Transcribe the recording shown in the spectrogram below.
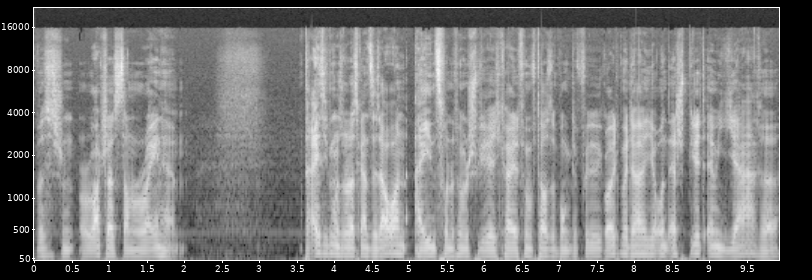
zwischen Rochester und Rainham. 30 Minuten soll das Ganze dauern, 1 von 5 Schwierigkeit, 5000 Punkte für die Goldmedaille und er spielt im Jahre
